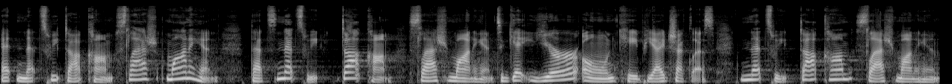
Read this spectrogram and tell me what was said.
at netsuite.com slash Monahan. That's netsuite.com slash Monahan to get your own KPI checklist. netsuite.com slash Monahan.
